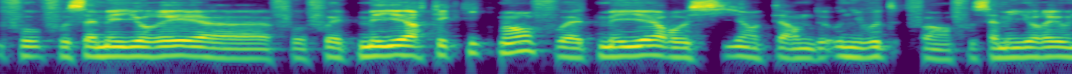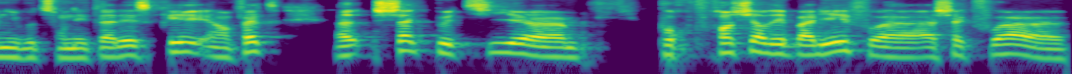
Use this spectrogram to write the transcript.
il faut, faut s'améliorer, il euh, faut, faut, être meilleur techniquement, il faut être meilleur aussi en termes de, au niveau, enfin, faut s'améliorer au niveau de son état d'esprit. Et en fait, chaque petit, euh, pour franchir des paliers, il faut à, chaque fois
